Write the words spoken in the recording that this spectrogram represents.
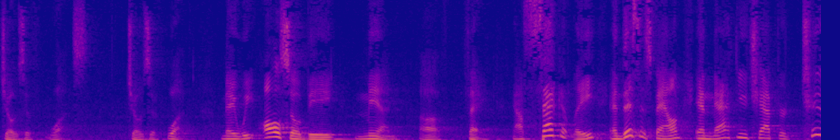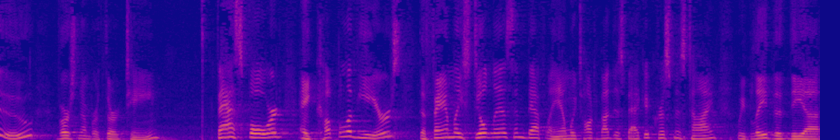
Joseph was. Joseph was. May we also be men of faith. Now, secondly, and this is found in Matthew chapter 2, verse number 13. Fast forward a couple of years, the family still lives in Bethlehem. We talked about this back at Christmas time. We believe that the, uh,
